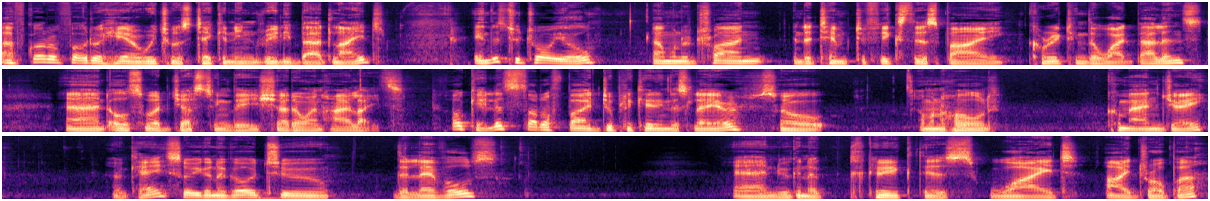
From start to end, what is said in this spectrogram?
I've got a photo here which was taken in really bad light. In this tutorial, I'm going to try and, and attempt to fix this by correcting the white balance and also adjusting the shadow and highlights. Okay, let's start off by duplicating this layer. So I'm going to hold Command J. Okay, so you're going to go to the levels and you're going to click this white eyedropper.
